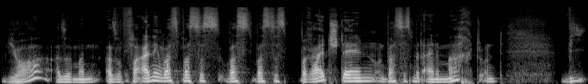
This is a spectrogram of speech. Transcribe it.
ja, also man, also vor allen Dingen, was, was das, was, was das Bereitstellen und was das mit einem macht und wie,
